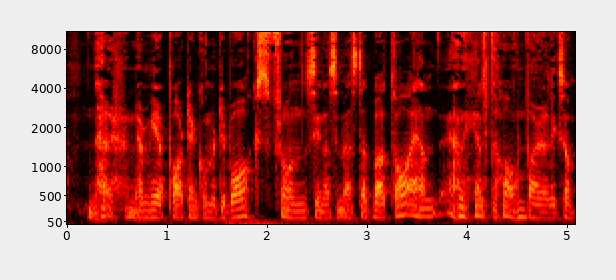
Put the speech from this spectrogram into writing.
När, när merparten kommer tillbaks från sina semestrar. Att bara ta en, en hel dag och bara liksom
